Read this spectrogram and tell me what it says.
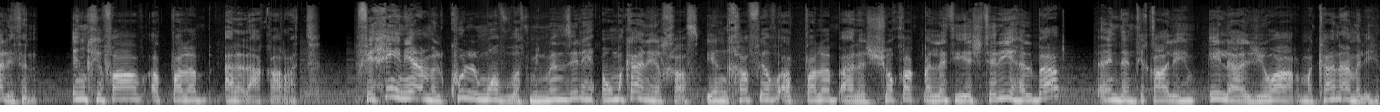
ثالثا انخفاض الطلب على العقارات في حين يعمل كل موظف من منزله أو مكانه الخاص ينخفض الطلب على الشقق التي يشتريها البعض عند انتقالهم إلى جوار مكان عملهم.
